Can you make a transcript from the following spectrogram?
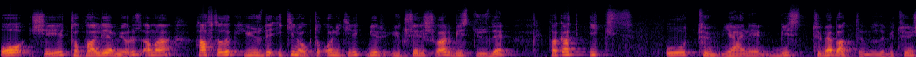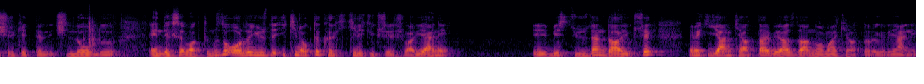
o şeyi toparlayamıyoruz ama haftalık %2.12'lik bir yükseliş var BIST yüzde. Fakat X U tüm yani biz tüme baktığımızda bütün şirketlerin içinde olduğu endekse baktığımızda orada %2.42'lik yükseliş var. Yani e, BIST yüzden daha yüksek. Demek ki yan kağıtlar biraz daha normal kağıtlara göre yani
